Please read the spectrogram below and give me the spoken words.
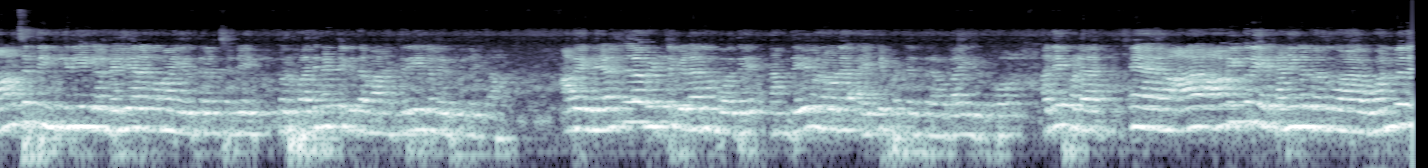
மாம்சத்தின் கிரியைகள் வெளியரங்கமாக இருக்குதுன்னு சொல்லி ஒரு பதினெட்டு விதமான கிரியைகள் இருக்கு இல்லைங்களா? அவைகள் எல்லாம் விட்டு விலகும் போது நம் தேவனோடு ஐக்கியப்பட்டிருக்கிறவங்களா இருப்போம். அதே போல ஆவிக்குரிய கனிகள் வந்து ஒன்பது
